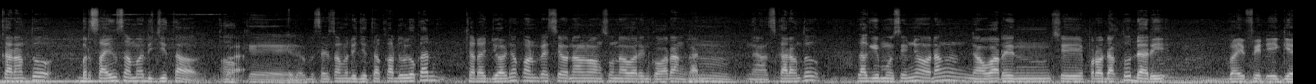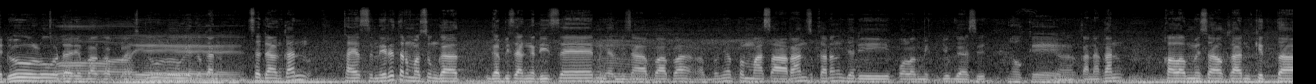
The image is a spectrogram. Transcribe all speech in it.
sekarang tuh bersaing sama digital. Oke. Gitu, bersaing sama digital. Kalau dulu kan cara jualnya konvensional langsung nawarin ke orang kan. Hmm. Nah, sekarang tuh lagi musimnya orang nyawarin si produk tuh dari by feed IG dulu, dari Oh, marketplace iya, dulu iya, gitu kan. iya. Sedangkan saya sendiri termasuk nggak nggak bisa ngedesain, nggak Hmm. bisa apa-apa. Punya pemasaran sekarang jadi polemik juga sih. oke Nah, karena kan kalau misalkan kita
